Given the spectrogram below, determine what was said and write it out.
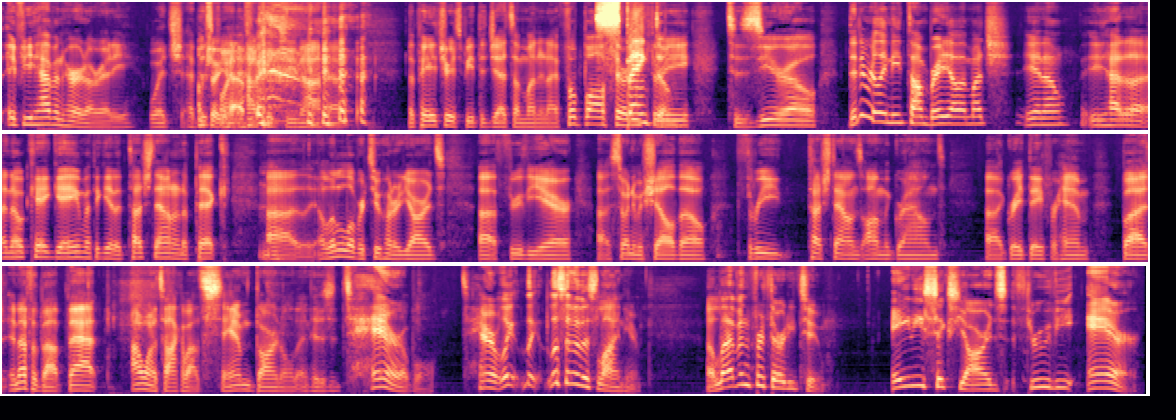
If you haven't heard already, which at this sure point, how could you not have? the Patriots beat the Jets on Monday Night Football, Spanked thirty-three to zero. Didn't really need Tom Brady all that much, you know. He had a, an okay game. I think he had a touchdown and a pick, Mm-hmm. uh, a little over 200 yards uh, through the air. Uh, Sony Michel, though, three touchdowns on the ground. Uh, great day for him. But enough about that. I want to talk about Sam Darnold and his terrible, terrible. Look, look, listen to this line here 11 for 32, 86 yards through the air.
